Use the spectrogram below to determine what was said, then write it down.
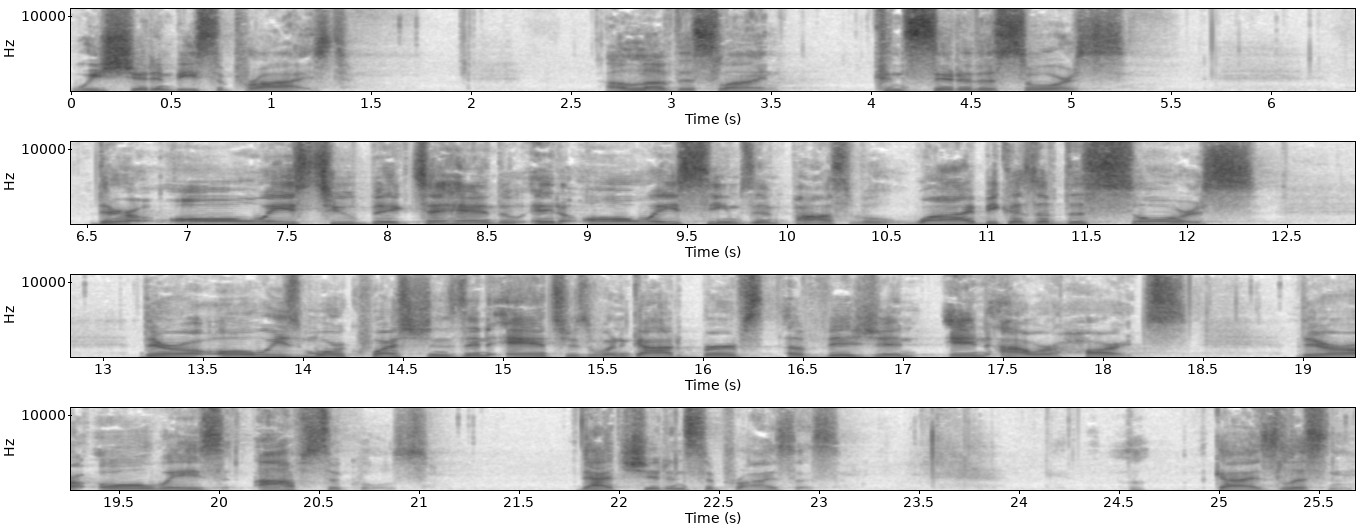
We shouldn't be surprised. I love this line consider the source. They're always too big to handle. It always seems impossible. Why? Because of the source. There are always more questions than answers when God births a vision in our hearts. There are always obstacles. That shouldn't surprise us. Guys, listen.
